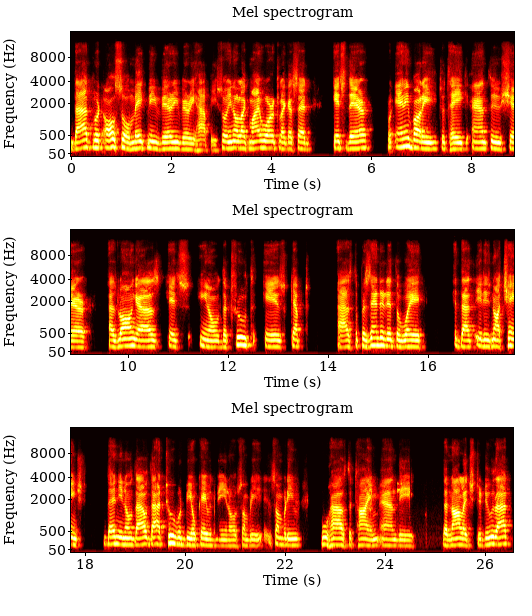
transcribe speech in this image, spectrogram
that would also make me very very happy. So you know like my work like i said it's there for anybody to take and to share as long as it's you know the truth is kept as the presented it the way that it is not changed then you know that that too would be okay with me you know somebody somebody who has the time and the the knowledge to do that,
